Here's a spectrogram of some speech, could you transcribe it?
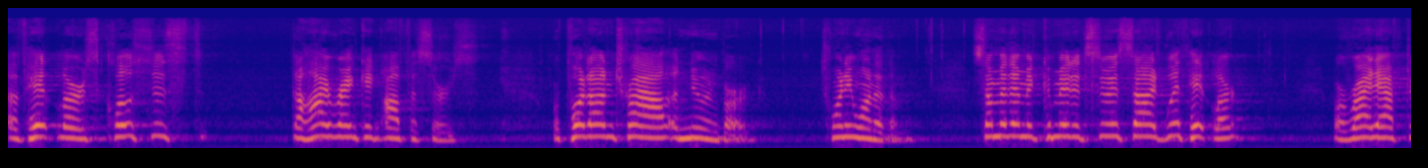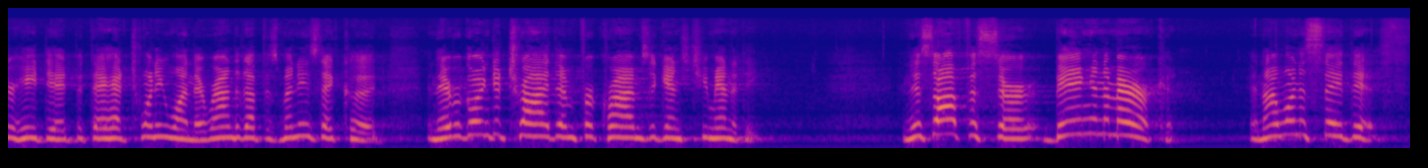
of Hitler's closest, the high ranking officers, were put on trial in Nuremberg. 21 of them. Some of them had committed suicide with Hitler or right after he did, but they had 21. They rounded up as many as they could, and they were going to try them for crimes against humanity. And this officer, being an American, and I want to say this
